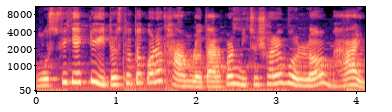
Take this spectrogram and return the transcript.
মুশফিক একটু ইতস্তত করে থামলো, তারপর নিচু স্বরে বলল, ভাই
